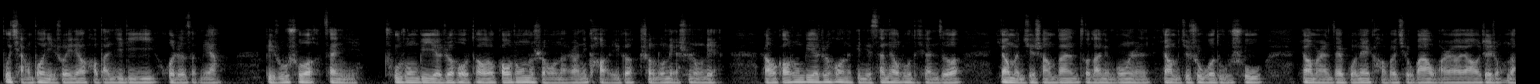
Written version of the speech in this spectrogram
不强迫你说一定要考班级第一或者怎么样。比如说，在你初中毕业之后，到了高中的时候呢，让你考一个省重点、市重点。然后高中毕业之后呢，给你三条路的选择：要么你去上班做蓝领工人，要么去出国读书，要么在国内考个九八五、二幺幺这种的。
